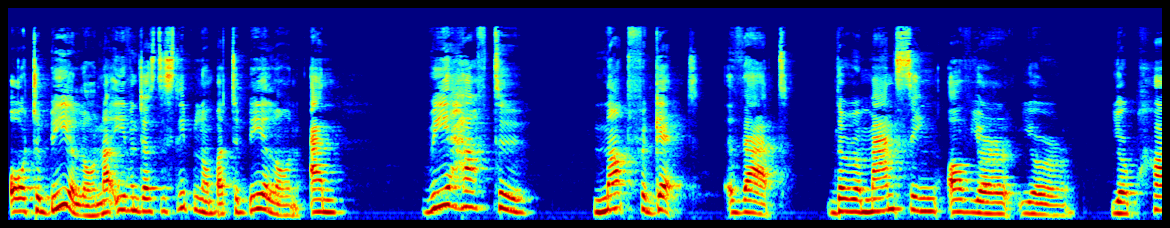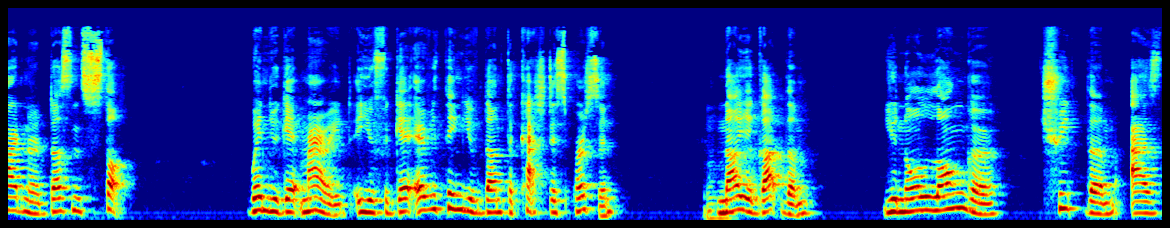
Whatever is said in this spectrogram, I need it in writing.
or to be alone, not even just to sleep alone, but to be alone. And we have to not forget that the romancing of your, your, your partner doesn't stop when you get married. You forget everything you've done to catch this person. Mm-hmm. Now you got them you no longer treat them as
